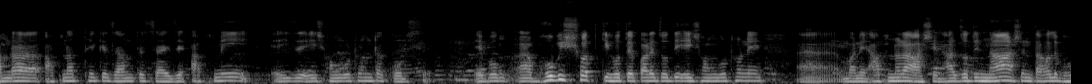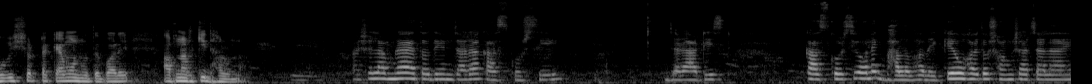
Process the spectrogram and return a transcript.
আমরা আপনার থেকে জানতে চাই যে আপনি এই যে এই সংগঠনটা করছে এবং ভবিষ্যৎ কি হতে পারে যদি এই সংগঠনে মানে আপনারা আসেন। আর যদি না আসেন তাহলে ভবিষ্যৎটা কেমন হতে পারে? আপনার কি ধারণা? আসলে আমরা এতদিন যারা কাজ করছি, যারা আর্টিস্ট কাজ করছি অনেক ভালোভাবে। কেউ হয়তো সংসার চালায়,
